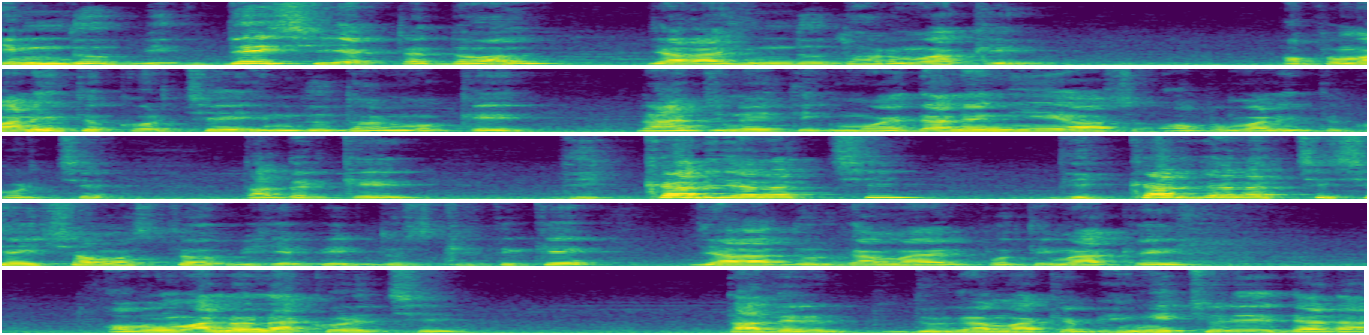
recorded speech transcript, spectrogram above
হিন্দু বিদ্বেষী একটা দল যারা হিন্দু ধর্মকে অপমানিত করছে, হিন্দু ধর্মকে রাজনৈতিক ময়দানে নিয়ে অপমানিত করছে, তাদেরকে ধিক্কার জানাচ্ছি ধিক্কার জানাচ্ছি সেই সমস্ত বিজেপির দুষ্কৃতীকে যারা দুর্গা মায়ের প্রতিমাকে অবমাননা করেছে, তাদের দুর্গা মাকে ভেঙে চুরে যারা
